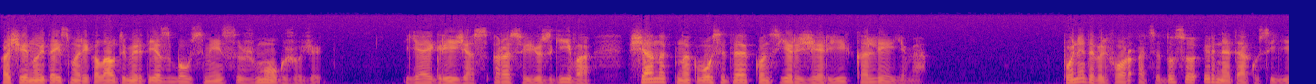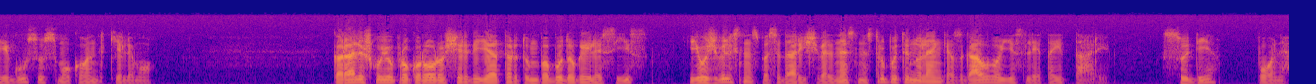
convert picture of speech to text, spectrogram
aš einu į teismą reikalauti mirties bausmės žmogžudžiui. Jei grįžęs rasiu jūs gyvą, šią nakt nakvosite konsjeržerį kalėjime. Pone de Vilfor atsiduso ir netekusi jėgų susmuko ant kilimo. Karališkojo prokuroro širdyje tartum pabudo gailesys, jo žvilgsnis pasidarė švelnesnis, truputį nulenkęs galvo, jis lėtai tarė. Sudie, ponė.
